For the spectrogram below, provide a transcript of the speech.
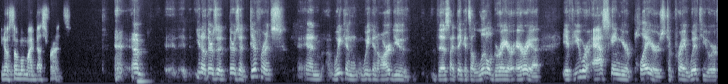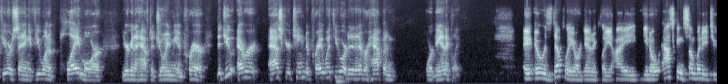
you know, some of my best friends. Um, you know, there's a there's a difference, and we can we can argue this. I think it's a little grayer area. If you were asking your players to pray with you, or if you were saying if you want to play more, you're going to have to join me in prayer. Did you ever ask your team to pray with you, or did it ever happen organically? It, it, was definitely organically. I, you know, asking somebody to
